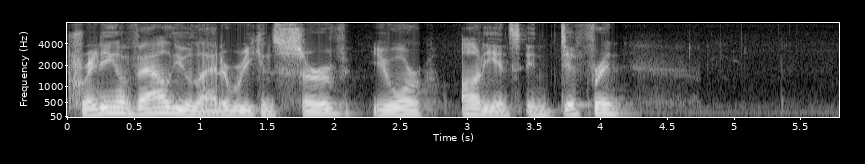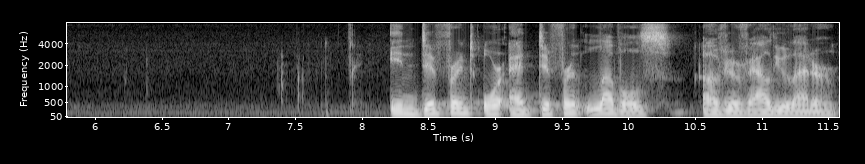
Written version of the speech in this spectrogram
Creating a value ladder where you can serve your audience in different in different or at different levels of your value ladder.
